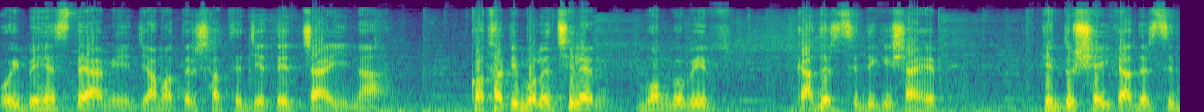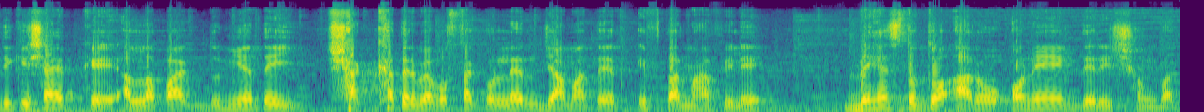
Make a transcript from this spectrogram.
ওই বেহেস্তে আমি জামাতের সাথে যেতে চাই না। কথাটি বলেছিলেন বঙ্গবীর কাদের সিদ্দিকী সাহেব। কিন্তু সেই কাদের সিদ্দিকী সাহেবকে আল্লাহ পাক দুনিয়াতেই সাক্ষাতের ব্যবস্থা করলেন জামাতের ইফতার মাহফিলে। বেহেস্ত তো আরও অনেক দেরির সংবাদ।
